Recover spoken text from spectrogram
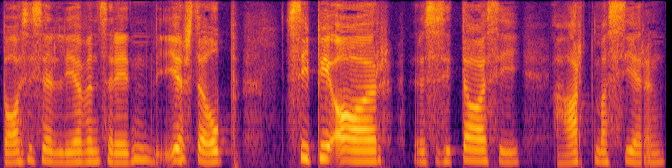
basiese lewensredding eerste hulp CPR resuscitasie hartmassering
